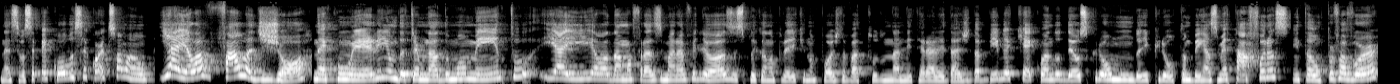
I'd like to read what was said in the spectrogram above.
Né? Se você pecou, você corta sua mão. E aí ela fala de Jó, né, com ele em um determinado momento, e aí ela dá uma frase maravilhosa explicando para ele que não pode levar tudo na literalidade da Bíblia, que é quando Deus criou o mundo, ele criou também as metáforas. Então, por favor,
